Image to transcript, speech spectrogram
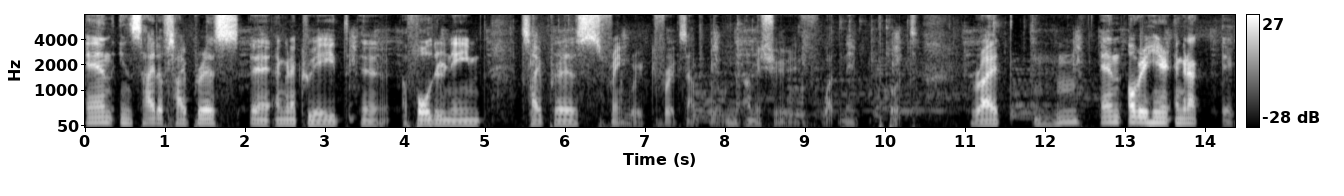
And inside of Cypress uh, I'm gonna create uh, a folder named Cypress framework for example. I'm not sure if what the name to put. Right? Mm -hmm. and over here I'm gonna uh,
